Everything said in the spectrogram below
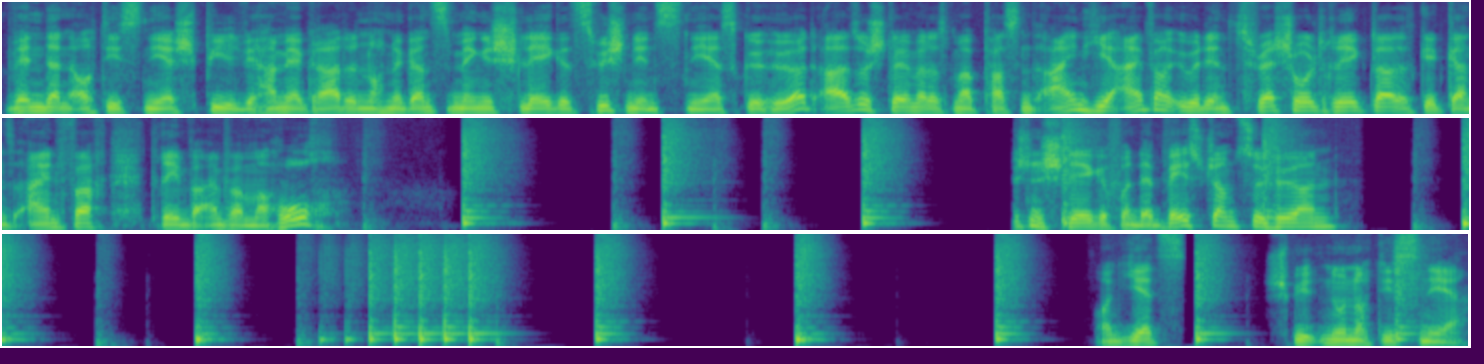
wenn dann auch die Snare spielt. Wir haben ja gerade noch eine ganze Menge Schläge zwischen den Snares gehört, also stellen wir das mal passend ein. Hier einfach über den Threshold-Regler, das geht ganz einfach, drehen wir einfach mal hoch. Zwischenschläge von der Bassdrum zu hören. Und jetzt spielt nur noch die Snare.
